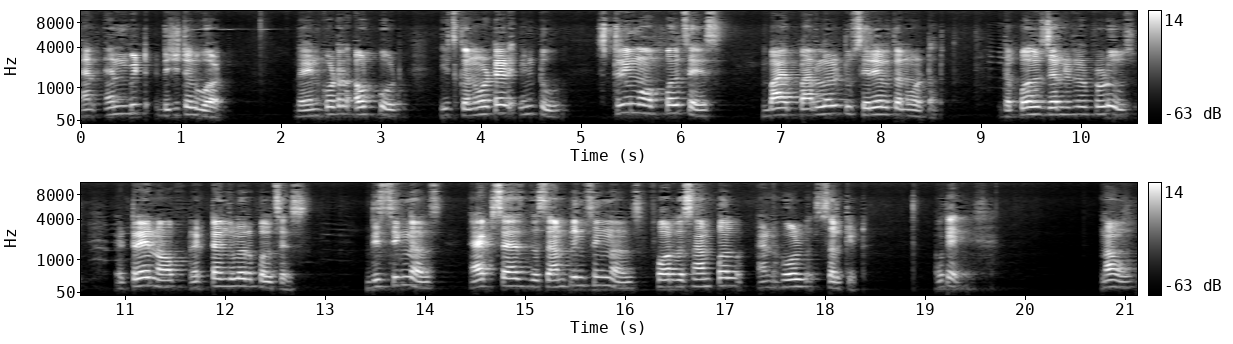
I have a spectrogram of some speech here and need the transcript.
an n-bit digital word. The encoder output is converted into stream of pulses by parallel to serial converter. The pulse generator produces a train of rectangular pulses. These signals acts as the sampling signals for the sample and hold circuit. Okay. Now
